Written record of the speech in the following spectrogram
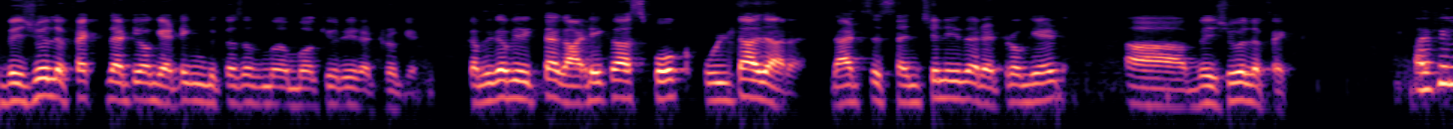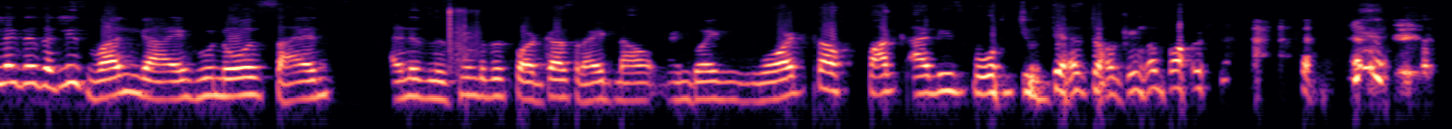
visual effect that you're getting because of mercury retrograde. Kabhi kabhi dikhta gaadi ka spoke ulta ja raha hai. That's essentially the retrograde uh, visual effect. I feel like there's at least one guy who knows science and is listening to this podcast right now and going what the fuck are these four chutyas talking about?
